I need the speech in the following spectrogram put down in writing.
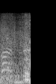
Let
